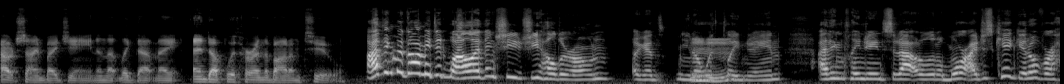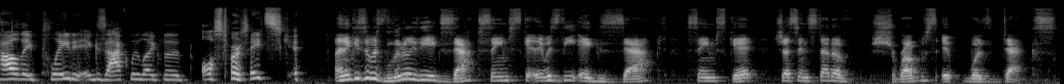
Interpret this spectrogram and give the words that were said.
outshined by Jane, and that like that might end up with her in the bottom too. I think Megami did well. I think she she held her own against you know Mhm. with Plane Jane. I think Plane Jane stood out a little more. I just can't get over how they played it exactly like the All Stars Eight skit. I think it was literally the exact same skit. It was the exact same skit, just instead of shrubs, it was Dex.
